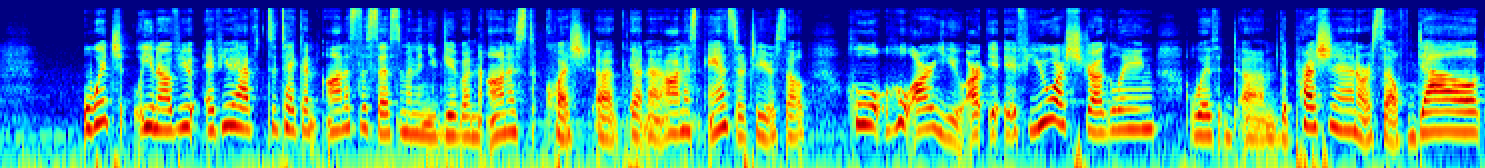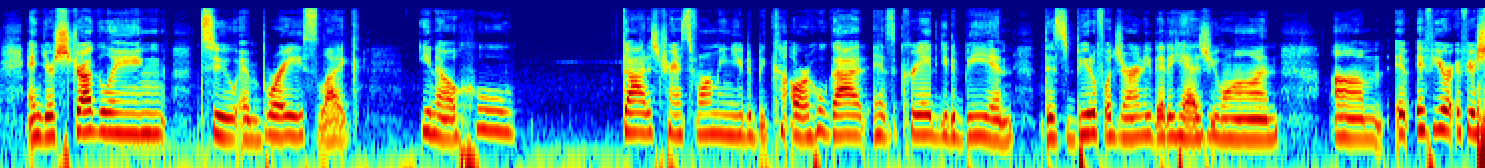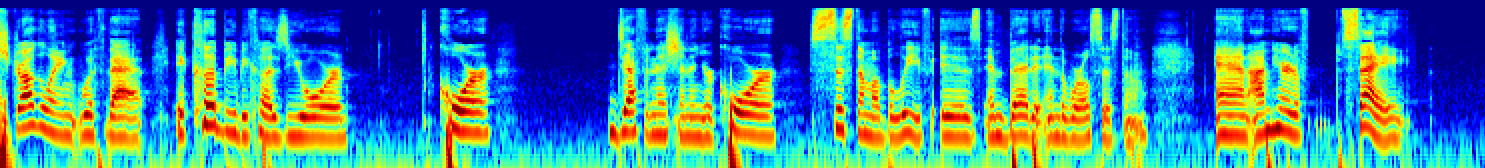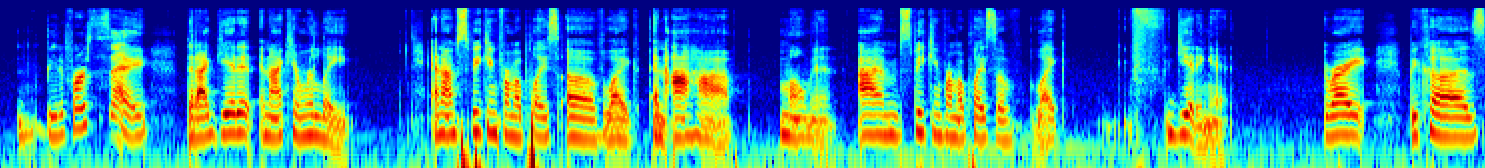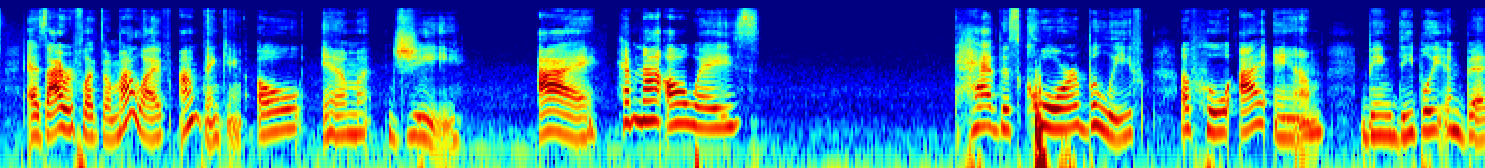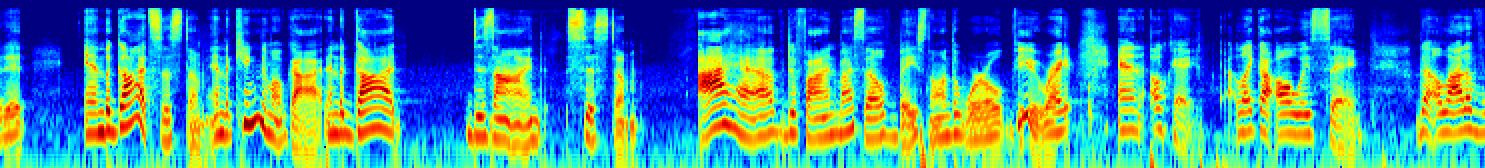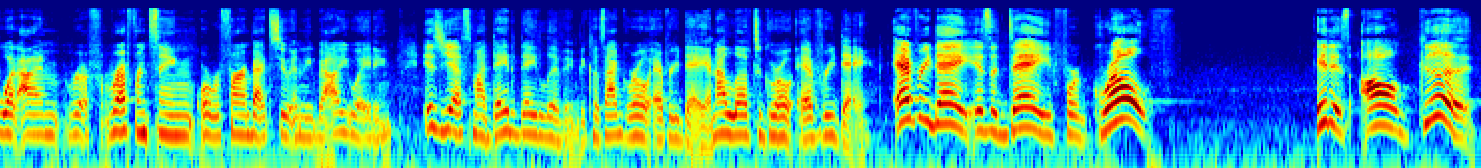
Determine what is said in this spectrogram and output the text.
which you know if you if you have to take an honest assessment and you give an honest question uh, an honest answer to yourself who who are you? Are if you are struggling with um, depression or self-doubt and you're struggling to embrace like you know who God is transforming you to become or who God has created you to be in this beautiful journey that he has you on um, if, if you're if you're struggling with that it could be because your core definition and your core system of belief is embedded in the world system. And I'm here to say, be the first to say, that I get it and I can relate. And I'm speaking from a place of like an aha moment. I'm speaking from a place of like getting it, right? Because as I reflect on my life, I'm thinking, OMG, I have not always had this core belief of who I am being deeply embedded in the God system, in the kingdom of God, in the God designed system. I have defined myself based on the world view, right? And okay, like I always say, that a lot of what I'm referencing or referring back to and evaluating is yes, my day to day living because I grow every day and I love to grow every day. Every day is a day for growth. It is all good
